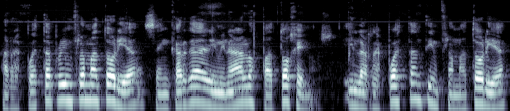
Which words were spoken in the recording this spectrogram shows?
La respuesta proinflamatoria se encarga de eliminar a los patógenos y la respuesta antiinflamatoria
